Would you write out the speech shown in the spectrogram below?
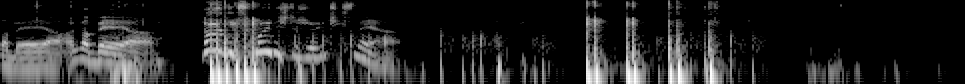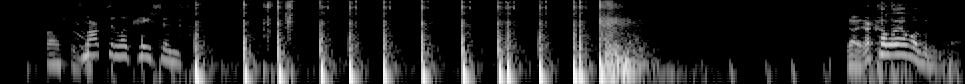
Aga be ya, aga be ya. 4x koyun işte şu 3x ne ya? Tam şurada. Marked a location. Ya yakalayamadım ya.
